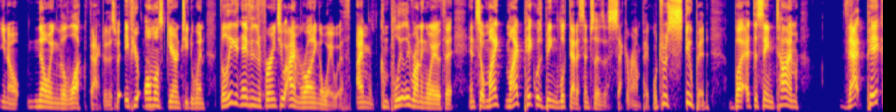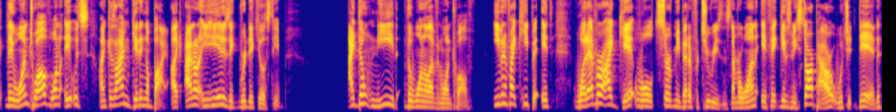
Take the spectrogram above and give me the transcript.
you know, knowing the luck factor of this, but if you're almost guaranteed to win, the league that Nathan's referring to, I'm running away with. I'm completely running away with it. And so my my pick was being looked at essentially as a second round pick, which was stupid. But at the same time, that pick, they won 12, one, it was because I'm getting a buy. Like, I don't, it is a ridiculous team. I don't need the 111, 112. Even if I keep it, it whatever I get will serve me better for two reasons. Number one, if it gives me star power, which it did,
